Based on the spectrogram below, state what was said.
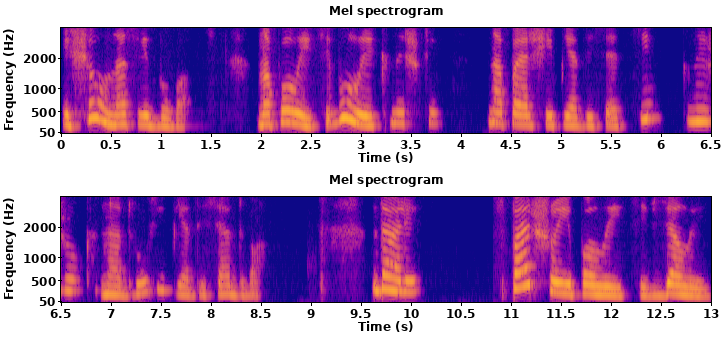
І що у нас відбувалося? На полиці були книжки, на першій 57 книжок, на другій 52. Далі з першої полиці взяли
